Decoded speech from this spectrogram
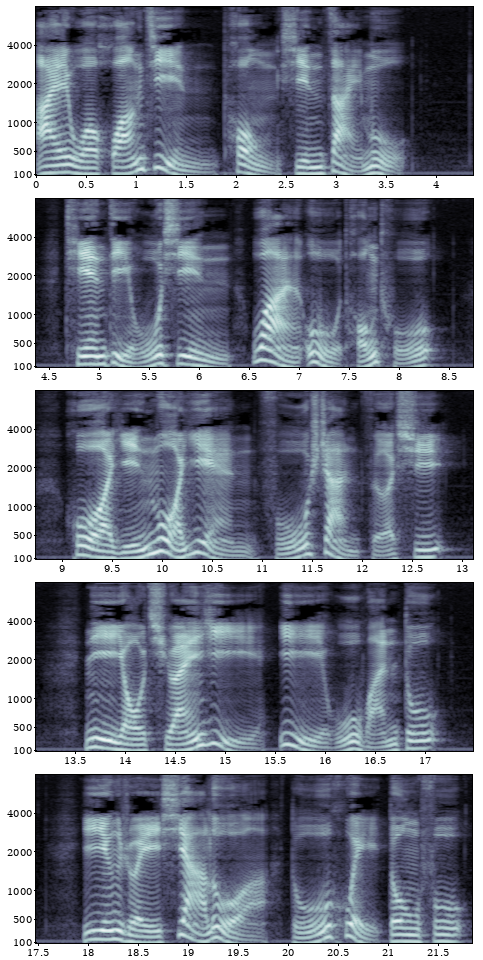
哀我黄尽，痛心在目。天地无心，万物同途。或淫莫厌，夫善则虚。逆有权益，亦无完都；应蕊下落，独会东夫。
